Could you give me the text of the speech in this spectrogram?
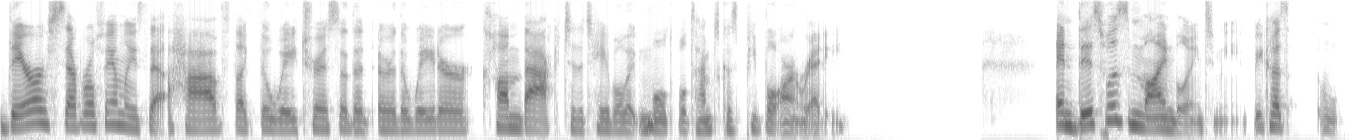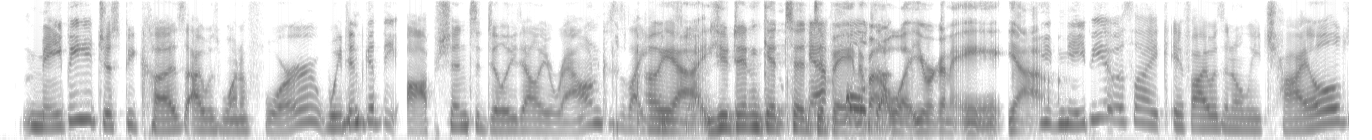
There are several families that have like the waitress or the or the waiter come back to the table like multiple times because people aren't ready. And this was mind blowing to me because maybe just because I was one of four, we didn't get the option to dilly dally around because like oh you yeah, you didn't get to debate about up. what you were gonna eat. Yeah. Maybe it was like if I was an only child,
